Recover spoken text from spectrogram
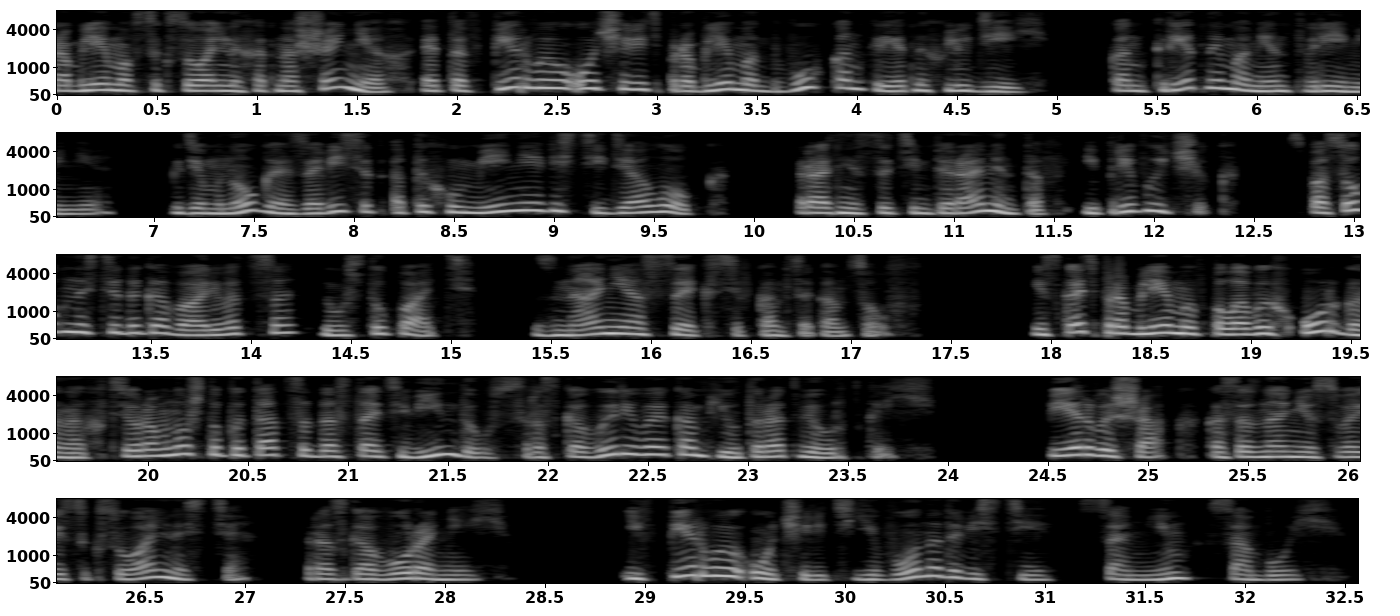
Проблема в сексуальных отношениях – это в первую очередь проблема двух конкретных людей, конкретный момент времени, где многое зависит от их умения вести диалог, разницы темпераментов и привычек, способности договариваться и уступать, знания о сексе, в конце концов. Искать проблемы в половых органах все равно, что пытаться достать Windows, расковыривая компьютер отверткой. Первый шаг к осознанию своей сексуальности – разговор о ней. И в первую очередь его надо вести самим собой.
